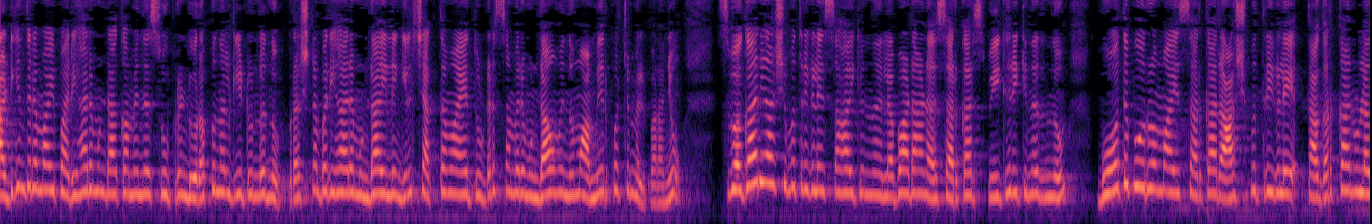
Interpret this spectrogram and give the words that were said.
അടിയന്തരമായി പരിഹാരമുണ്ടാക്കാമെന്ന് സൂപ്രണ്ട് ഉറപ്പു നൽകിയിട്ടുണ്ടെന്നും പ്രശ്നപരിഹാരം ഉണ്ടായില്ലെങ്കിൽ ശക്തമായ തുടർ സമരം ഉണ്ടാവുമെന്നും അമീർ പൊറ്റമ്മൽ പറഞ്ഞു. സ്വകാര്യ ആശുപത്രികളെ സഹായിക്കുന്ന നിലപാടാണ് സർക്കാർ സ്വീകരിക്കുന്നതെന്നും ബോധപൂർവമായി സർക്കാർ ആശുപത്രികളെ തകർക്കാനുള്ള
